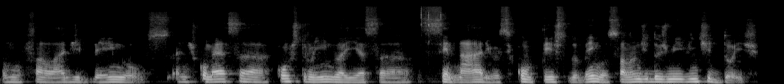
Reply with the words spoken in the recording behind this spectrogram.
Vamos falar de Bengals. A gente começa construindo aí esse cenário, esse contexto do Bengals, falando de 2022.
